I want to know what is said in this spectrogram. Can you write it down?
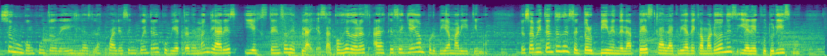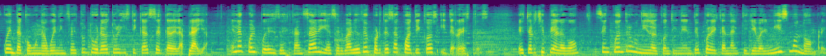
Son un conjunto de islas las cuales se encuentran cubiertas de manglares y extensas de playas acogedoras a las que se llegan por vía marítima. Los habitantes del sector viven de la pesca, la cría de camarones y el ecoturismo. Cuenta con una buena infraestructura turística cerca de la playa, en la cual puedes descansar y hacer varios deportes acuáticos y terrestres. Este archipiélago se encuentra unido al continente por el canal que lleva el mismo nombre.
